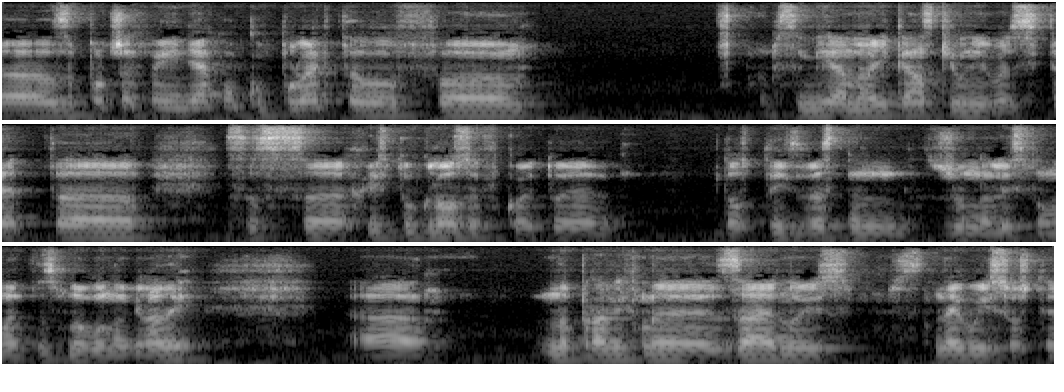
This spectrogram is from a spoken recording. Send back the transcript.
а, започнахме и няколко проекта в, а, в самия Американски университет а, с а, Христо Грозев, който е доста известен журналист в момента с много награди. А, направихме заедно и с, него и с още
